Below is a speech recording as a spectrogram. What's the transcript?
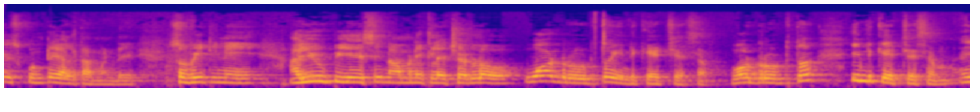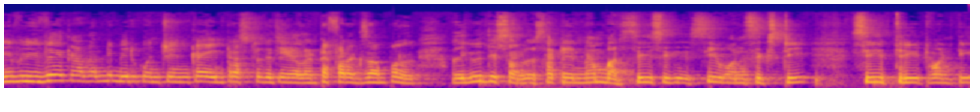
తీసుకుంటూ వెళ్తామండి. సో వీటిని ఐయూపీఎస్సీ నామినిక్లేచర్లో వర్డ్ రూట్తో ఇండికేట్ చేసాం వర్డ్ రూట్తో ఇండికేట్ చేసాం ఇవి ఇవే కాదండి మీరు కొంచెం ఇంకా ఇంట్రెస్ట్గా చేయాలంటే for example give the certain number C C one sixty C three twenty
